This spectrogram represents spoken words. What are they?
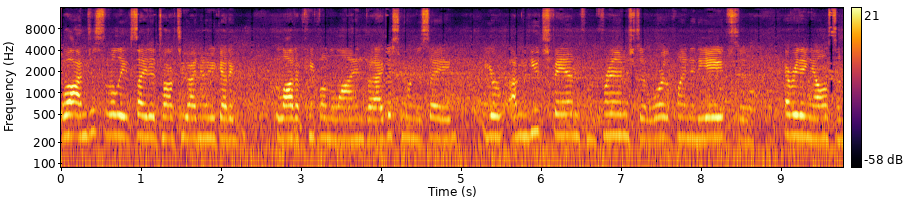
well, I'm just really excited to talk to you. I know you got a, a lot of people on the line, but I just wanted to say you're I'm a huge fan from Fringe to War of the Planet of the Apes to everything else, and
